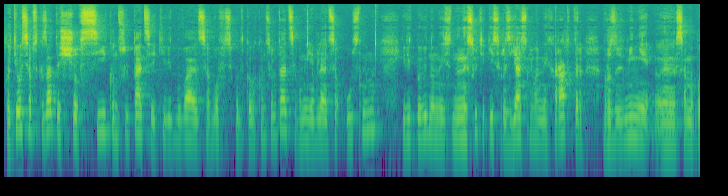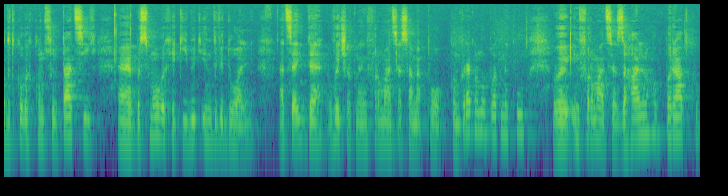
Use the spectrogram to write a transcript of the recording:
Хотілося б сказати, що всі консультації, які відбуваються в офісі податкових консультацій, вони являються усними і відповідно не несуть якийсь роз'яснювальний характер в розумінні е, саме податкових консультацій е, письмових, які йдуть індивідуальні. А це йде вичерпна інформація саме по конкретному платнику, інформація загального порядку.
